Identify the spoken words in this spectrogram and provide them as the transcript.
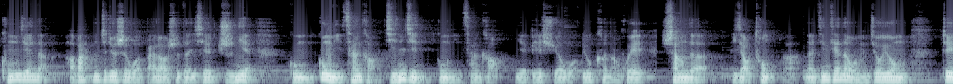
空间的，好吧？那这就是我白老师的一些执念，供供你参考，仅仅供你参考，也别学我，有可能会伤的比较痛啊。那今天呢，我们就用。这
